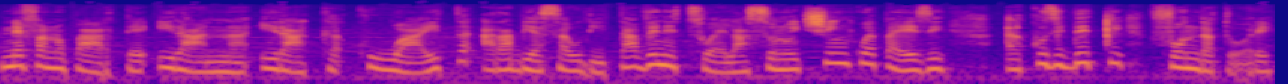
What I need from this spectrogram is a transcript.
Ne fanno parte Iran, Iraq, Kuwait, Arabia Saudita, Venezuela, sono i cinque paesi eh, cosiddetti fondatori.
